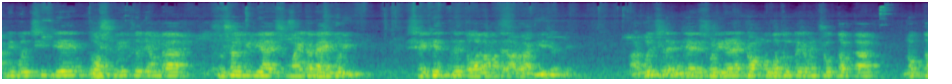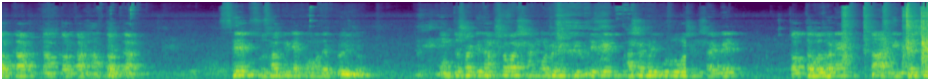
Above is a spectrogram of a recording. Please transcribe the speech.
আমি বলছি যে, দশ মিনিট যদি আমরা সোশ্যাল মিডিয়ায় সময়টা ব্যয় করি, সেক্ষেত্রে দল আমাদের আরও এগিয়ে যাবে। আর বলছিলেন যে শরীরের একটা অঙ্গ প্রত্যঙ্গ যেমন চোখ দরকার, নখ দরকার, দাঁত দরকার, হাত দরকার সেম সোশ্যাল মিডিয়াকেও আমাদের প্রয়োজন। মন্তেশ্বর বিধানসভার সাংগঠনিক দিক থেকে আশা করি পূর্ব হোসেন সাহেবের তত্ত্বাবধানে, তার নির্দেশে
